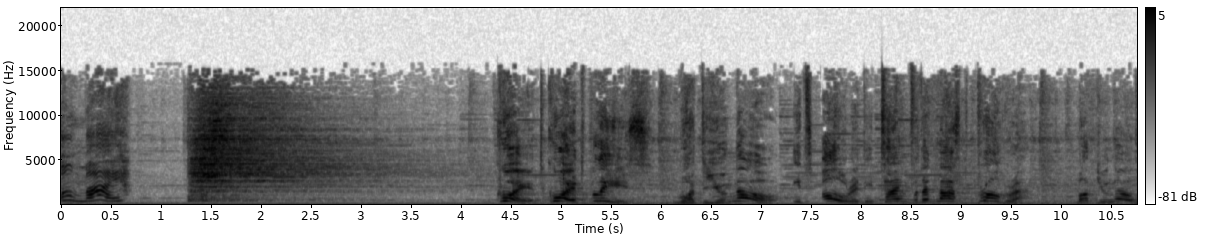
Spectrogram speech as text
Oh my! Quiet, quiet, please! What do you know? It's already time for the last program. But you know,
